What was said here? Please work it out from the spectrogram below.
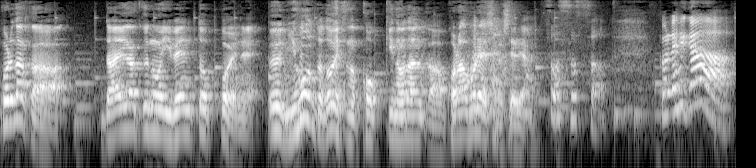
これなんか大学のイベントっぽいね。え日本とドイツの国旗のなんかコラボレーションしてるやん。そうそうそう。これが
